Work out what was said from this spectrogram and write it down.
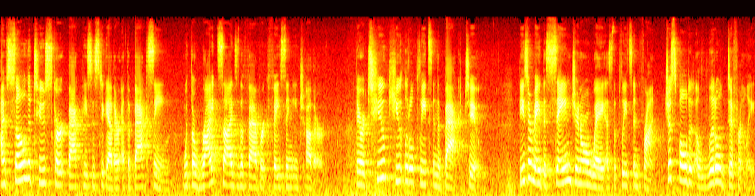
I've sewn the two skirt back pieces together at the back seam with the right sides of the fabric facing each other. There are two cute little pleats in the back too. These are made the same general way as the pleats in front, just folded a little differently.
